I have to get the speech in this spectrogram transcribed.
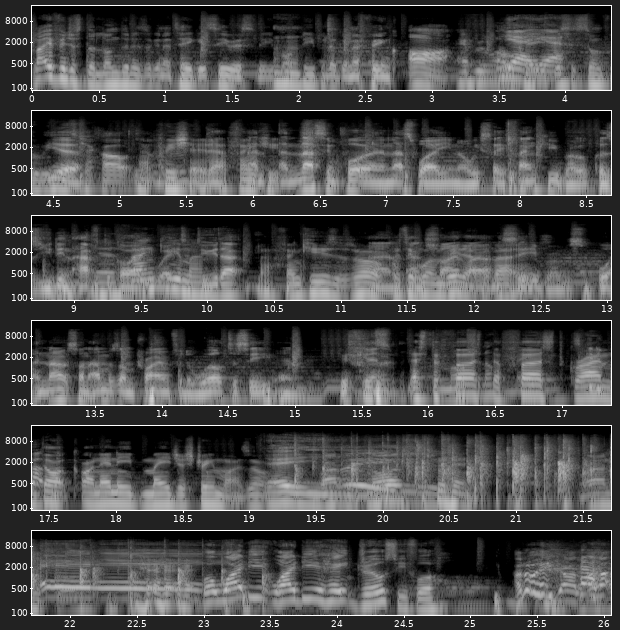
not even just the Londoners are gonna take it seriously, but Mhm. people are gonna think, "Ah, Everyone. okay, Yeah, yeah. this is something we Yeah. need to check out." I appreciate that. Thank and, you. and that's important, and that's why you know we say thank you, bro, because you didn't have to go anywhere you, to do that. No, thank yous as well and, because it and wouldn't be that on the without city, it. bro. It's important. Now it's on Amazon Prime for the world to see. And again, That's the first, Emotional. the first grime doc on any major streamer as well. Hey. round of applause. Round of applause. Hey. But why do you why do you hate drill C4? I don't hate y'all. I like-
